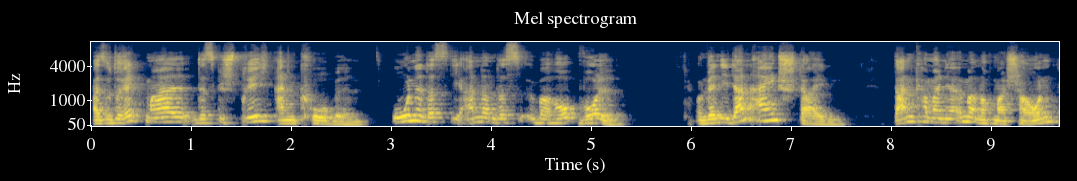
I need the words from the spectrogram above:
Also direkt mal das Gespräch ankurbeln, ohne dass die anderen das überhaupt wollen. Und wenn die dann einsteigen, dann kann man ja immer noch mal schauen,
